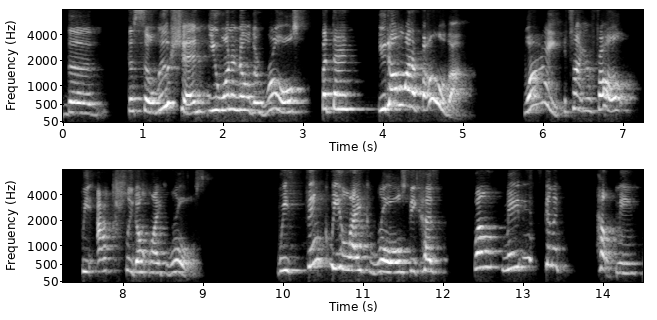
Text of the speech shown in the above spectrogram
the, the solution, you want to know the rules, but then you don't want to follow them. Why? It's not your fault. We actually don't like rules. We think we like rules because, well, maybe it's going to help me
